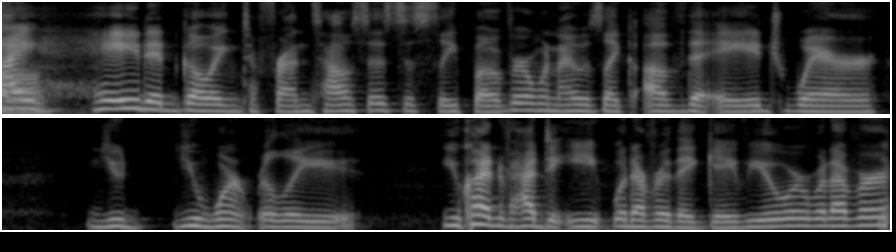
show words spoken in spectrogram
I Oh. hated going to friends' houses to sleep over when I was like of the age where you you weren't really you kind of had to eat whatever they gave you or whatever.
